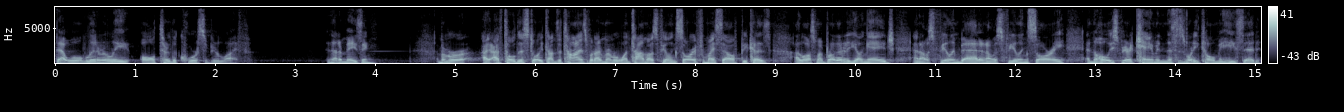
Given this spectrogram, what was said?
that will literally alter the course of your life. Isn't that amazing? Remember, I, have told this story tons of times, but I remember one time I was feeling sorry for myself because I lost my brother at a young age and I was feeling bad and I was feeling sorry. And the Holy Spirit came and this is what he told me. He said,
